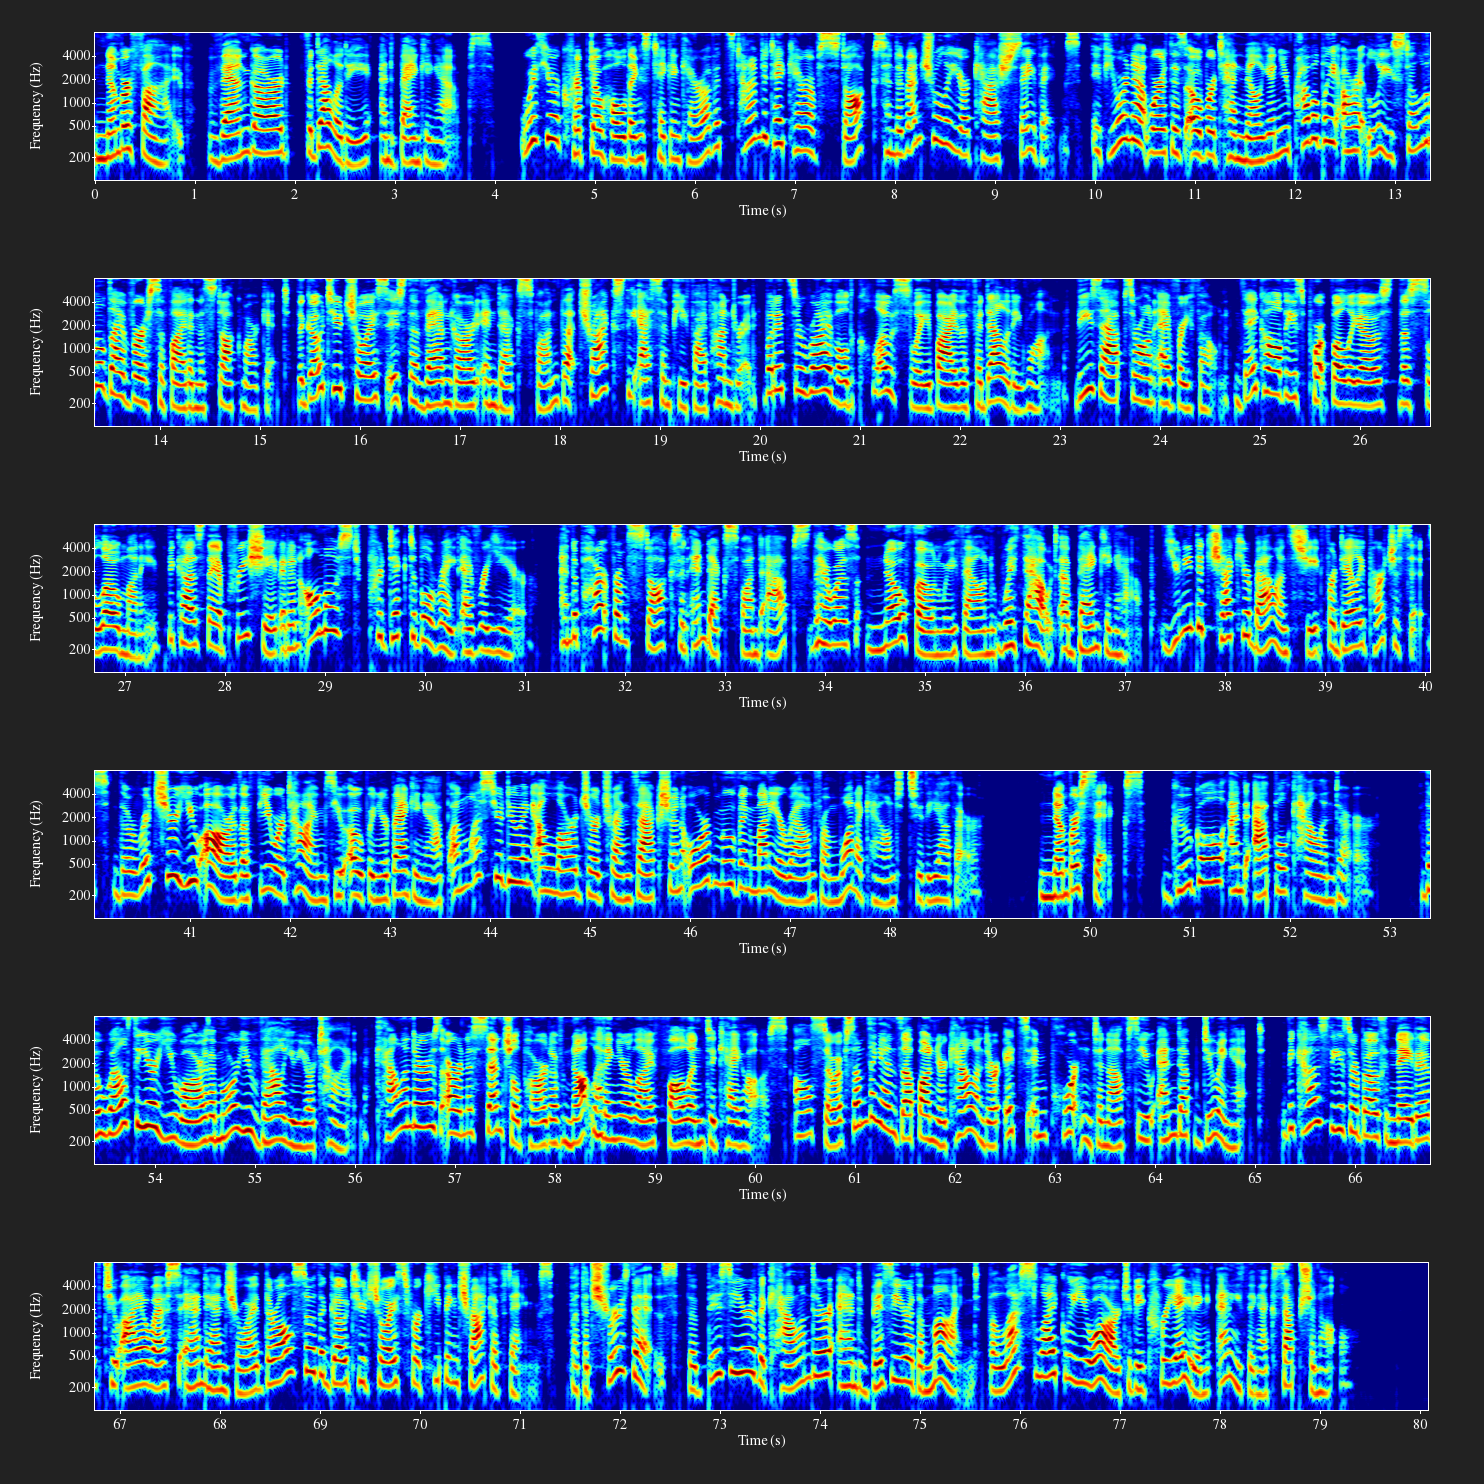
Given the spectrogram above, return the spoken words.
Number 5. Vanguard, Fidelity, and banking apps. With your crypto holdings taken care of, it's time to take care of stocks and eventually your cash savings. If your net worth is over 10 million, you probably are at least a little diversified in the stock market. The go-to choice is the Vanguard Index Fund that tracks the S&P 500, but it's rivaled closely by the Fidelity one. These apps are on every phone. They call these portfolios the slow money because they appreciate at an almost predictable rate every year. And apart from stocks and index fund apps, there was no phone we found without a banking app. You need to check your balance sheet for daily purchases. The richer you are, the fewer times you open your banking app unless you're doing a larger transaction or moving money around from one account to the other. Number 6. Google and Apple Calendar. The wealthier you are, the more you value your time. Calendars are an essential part of not letting your life fall into chaos. Also, if something ends up on your calendar, it's important enough so you end up doing it. Because these are both native to iOS and Android, they're also the go to choice for keeping track of things. But the truth is, the busier the calendar and busier the mind, the less likely you are to be creating anything exceptional.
